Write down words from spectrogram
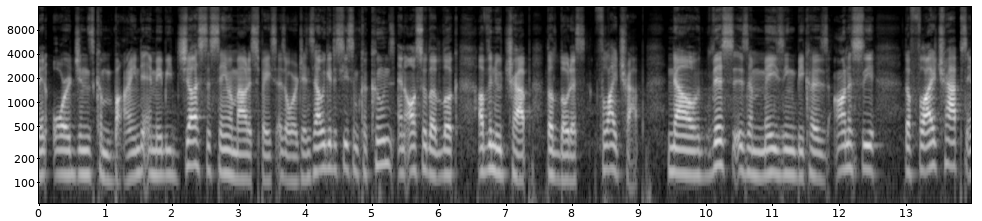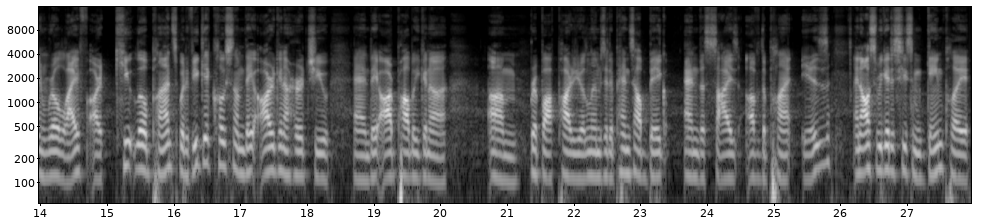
than Origins combined and maybe just the same amount of space as Origins. Now we get to see some cocoons and also the look of the new trap, the Lotus Fly Trap. Now, this is amazing because honestly, the fly traps in real life are cute little plants, but if you get close to them, they are gonna hurt you and they are probably gonna um, rip off part of your limbs. It depends how big and the size of the plant is. And also we get to see some gameplay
